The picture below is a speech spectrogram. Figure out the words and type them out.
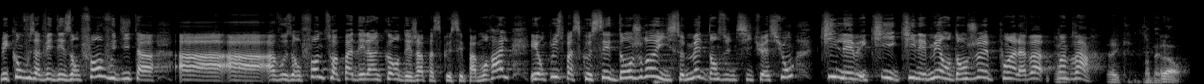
Mais quand vous avez des enfants, vous dites à, à, à, vos enfants ne soient pas délinquants déjà parce que c'est pas moral et en plus parce que c'est dangereux. Ils se mettent dans une situation qui les, qui, qui les met en danger. Point là-bas, point barre. Alors.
